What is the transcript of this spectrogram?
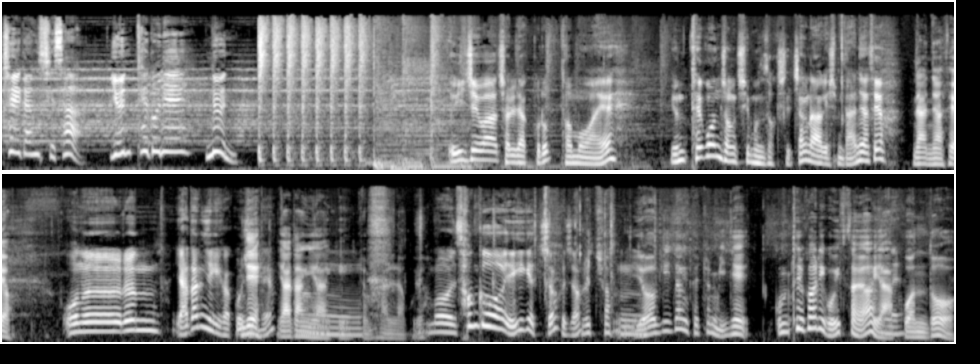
최강 시사 윤태곤의 눈. 의제와 전략그룹 더모아의 윤태곤 정치분석실장 나와 계십니다. 안녕하세요. 네, 안녕하세요. 오늘은 야당 얘기 갖고 네, 오셨네요. 야당 이야기 음, 좀 하려고요. 뭐 선거 얘기겠죠, 그죠? 그렇죠. 음. 여기저기서 좀 이제 꿈틀거리고 네. 있어요. 야권도.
